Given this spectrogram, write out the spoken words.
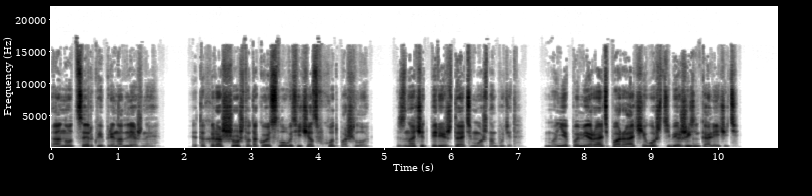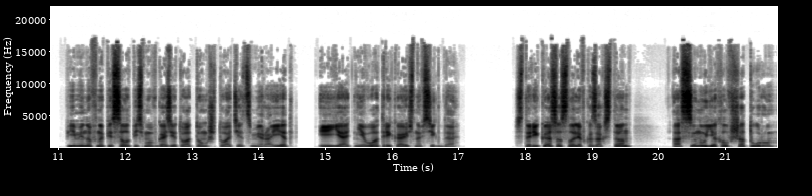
Оно церкви принадлежное. Это хорошо, что такое слово сейчас в ход пошло. Значит, переждать можно будет. Мне помирать пора, а чего ж тебе жизнь калечить? Пименов написал письмо в газету о том, что отец мироед, и я от него отрекаюсь навсегда. Старика сослали в Казахстан, а сын уехал в Шатуру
